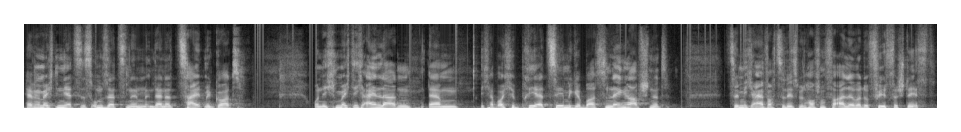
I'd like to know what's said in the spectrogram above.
Herr, wir möchten jetzt das umsetzen in, in deiner Zeit mit Gott. Und ich möchte dich einladen, ähm, ich habe euch Hebräer 10 mitgebracht. Das ist ein längerer Abschnitt. Ziemlich einfach zu lesen mit Hoffnung für alle, weil du viel verstehst.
